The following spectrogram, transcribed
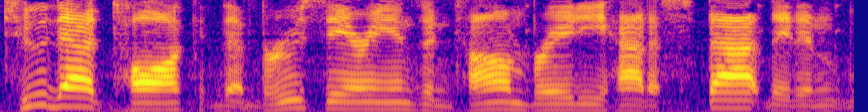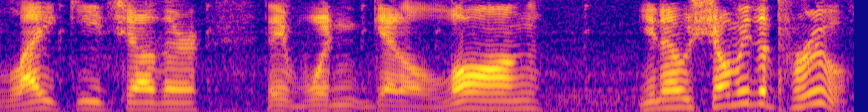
to that talk that Bruce Arians and Tom Brady had a spat. They didn't like each other. They wouldn't get along. You know, show me the proof.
